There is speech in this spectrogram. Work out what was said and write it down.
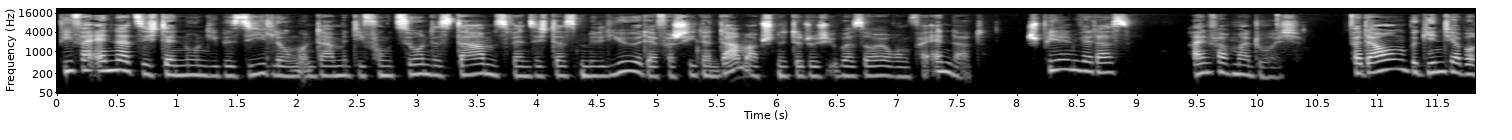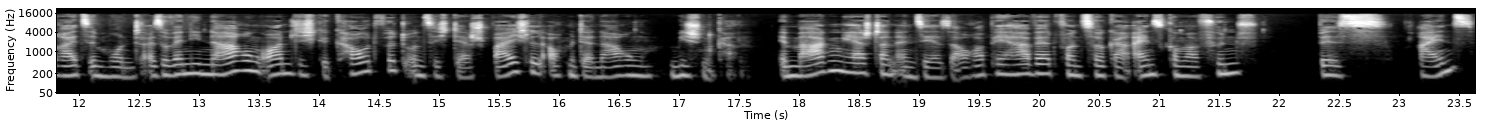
Wie verändert sich denn nun die Besiedlung und damit die Funktion des Darms, wenn sich das Milieu der verschiedenen Darmabschnitte durch Übersäuerung verändert? Spielen wir das einfach mal durch. Verdauung beginnt ja bereits im Mund, also wenn die Nahrung ordentlich gekaut wird und sich der Speichel auch mit der Nahrung mischen kann. Im Magen herrscht dann ein sehr saurer pH-Wert von ca. 1,5 bis 1,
